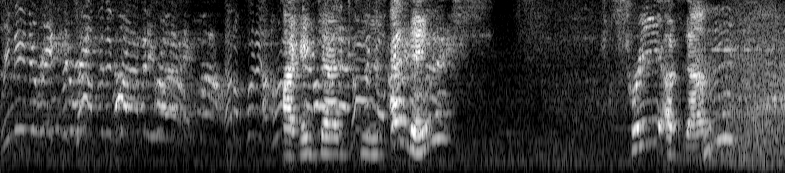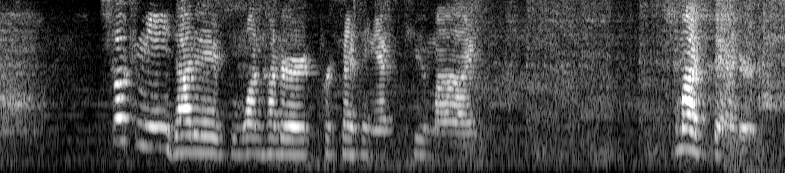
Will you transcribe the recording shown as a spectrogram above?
We need to reach the top of the gravity well! I did get the endings. Three of them. So to me, that is 100%ing it to my, my standards.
